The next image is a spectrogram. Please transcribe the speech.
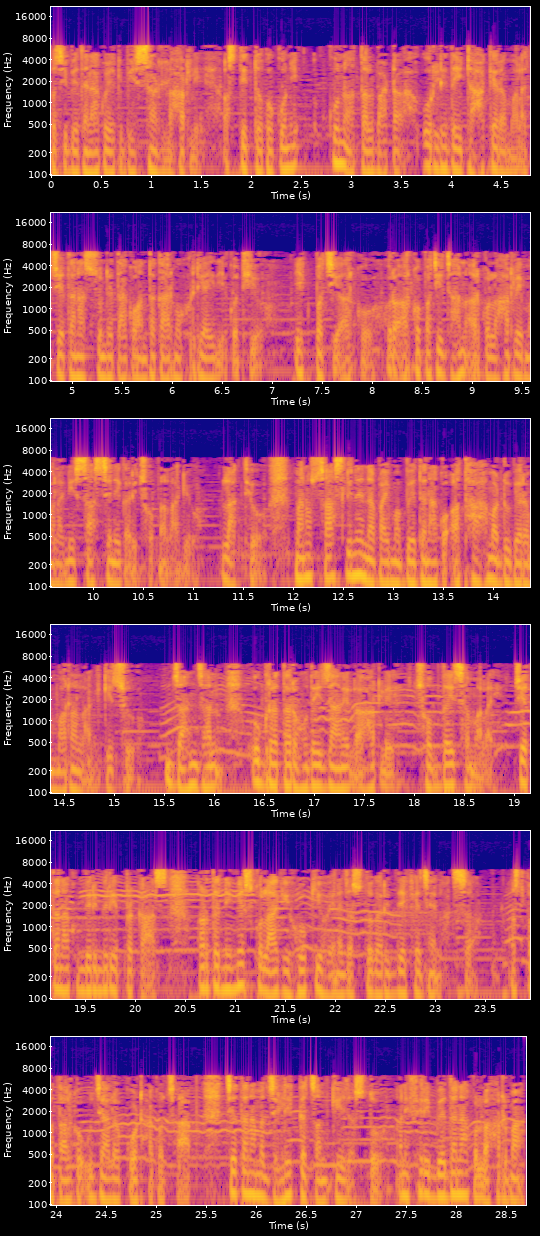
त्यसपछि वेदनाको एक भीषण लहरले अस्तित्वको कुनै कुन अतलबाट उर्लिँदै ढाकेर मलाई चेतना शून्यताको अन्धकारमा हुर्याइदिएको थियो। एकपछि अर्को र अर्कोपछि झन अर्को लहरले मलाई निसासिने गरी छोप्न लाग्यो। लाग्थ्यो मानव सास लिनै नपाई म वेदनाको अथाहमा डुबेर मर्न लागेकी छु। झन झन उग्रतर हुँदै जाने लहरले छोप्दैछ मलाई। चेतनाको मिरमिरे प्रकाश अर्धनिमेषको लागि हो कि होइन जस्तो गरी देखे चाहिँ लाग्छ। अस्पतालको उज्यालो कोठाको छाप चेतनामा झिलिक्क चम्किए जस्तो अनि फेरि वेदनाको लहरमा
